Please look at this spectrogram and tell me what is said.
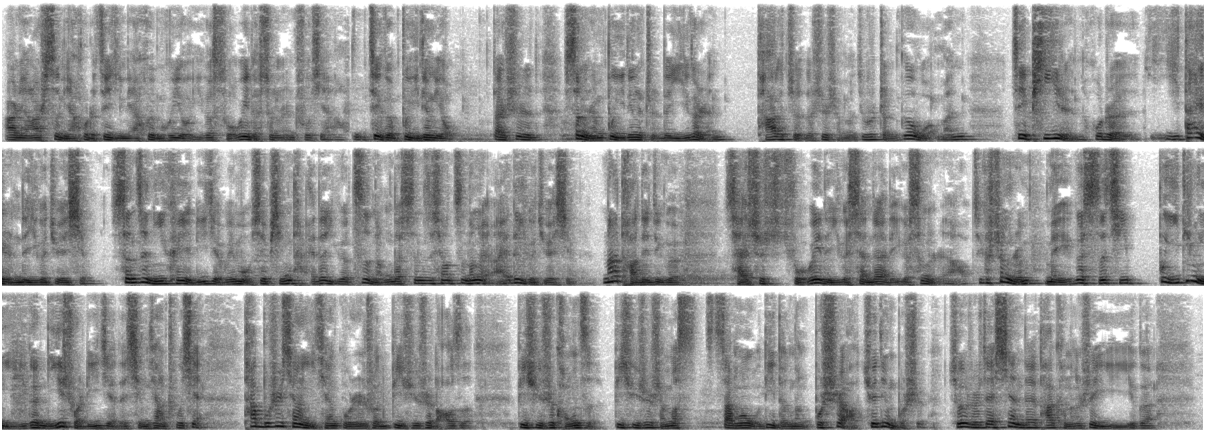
二零二四年或者这几年会不会有一个所谓的圣人出现啊？这个不一定有，但是圣人不一定指的一个人。他指的是什么？就是整个我们这批人或者一代人的一个觉醒，甚至你可以理解为某些平台的一个智能的，甚至像智能 AI 的一个觉醒。那他的这个才是所谓的一个现代的一个圣人啊！这个圣人每个时期不一定以一个你所理解的形象出现，他不是像以前古人说的必须是老子，必须是孔子，必须是什么三皇五帝等等，不是啊，确定不是。所以说，在现代，他可能是以一个。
